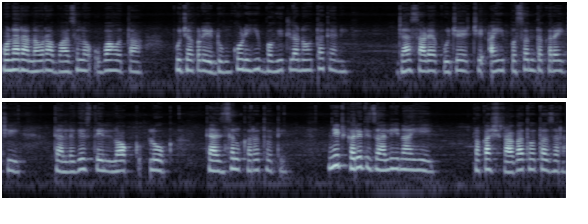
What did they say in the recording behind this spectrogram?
होणारा नवरा बाजूला उभा होता. पूजाकडे डुंकोणीही बघितला नव्हता त्याने. ज्या साड्या पूजेची आई पसंत करायची त्या लगेच ते लॉक लोक कॅन्सल करत होते. नीट खरेदी झाली नाही. प्रकाश रागात होता जरा.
